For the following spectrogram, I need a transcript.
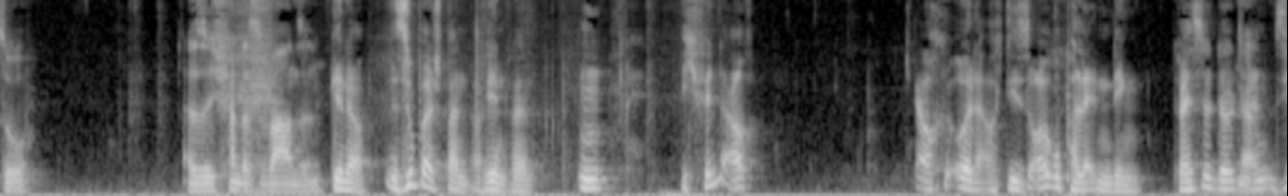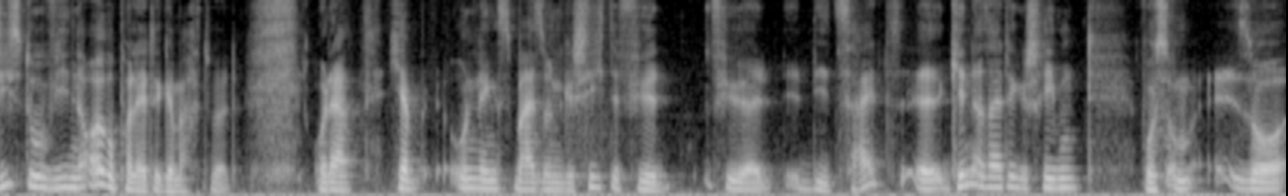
So. Also ich fand das Wahnsinn. Genau, super spannend auf jeden Fall. Mm, Ich finde auch auch oder auch dieses Europaletten-Ding. Weißt du, dann siehst du, wie eine Europalette gemacht wird. Oder ich habe unlängst mal so eine Geschichte für für die Zeit äh, Kinderseite geschrieben, wo es um so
